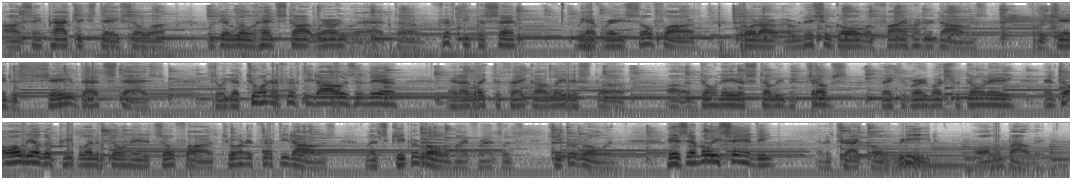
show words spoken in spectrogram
uh, St. Patrick's Day. So uh, we get a little head start. We're at uh, 50%. We have raised so far toward our initial goal of $500 for Jay to shave that stash. So we got $250 in there, and I'd like to thank our latest uh, donator, Stubby McChubbs. Thank you very much for donating, and to all the other people that have donated so far, $250. Let's keep it rolling, my friends. Let's keep it rolling. Here's Emeli Sandé and a track called Read All About It.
